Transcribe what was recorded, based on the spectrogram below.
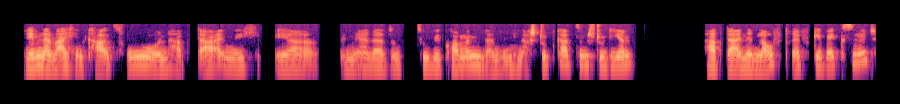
eben dann war ich in Karlsruhe und habe da eigentlich eher bin mehr dazu gekommen. Dann bin ich nach Stuttgart zum Studieren, habe da einen Lauftreff gewechselt.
